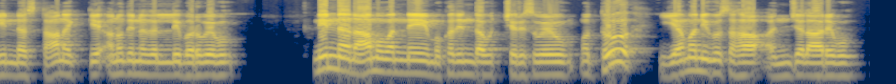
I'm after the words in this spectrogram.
ನಿನ್ನ ಸ್ಥಾನಕ್ಕೆ ಅನುದಿನದಲ್ಲಿ ಬರುವೆವು. ನಿನ್ನ ನಾಮವನ್ನೇ ಮುಖದಿಂದ ಉಚ್ಚರಿಸುವೆವು ಮತ್ತು ಯಮನಿಗೂ ಸಹ ಅಂಜಲಾರೆವು.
